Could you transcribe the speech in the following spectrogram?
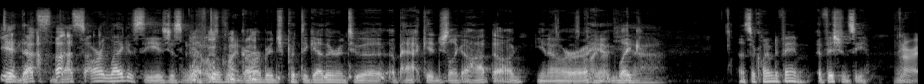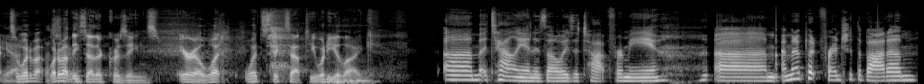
Dude, that's that's our legacy is just let's leftover garbage put together into a, a package like a hot dog, you know, or a ham, like Yeah. that's our claim to fame, efficiency. all right. Yeah, so what about what about true. these other cuisines? Ariel, what what sticks out to you? What do you like? Um, Italian is always a top for me. Um, I'm going to put French at the bottom.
